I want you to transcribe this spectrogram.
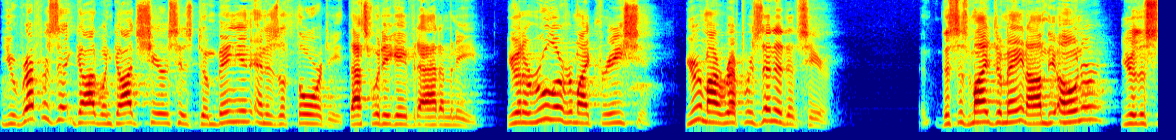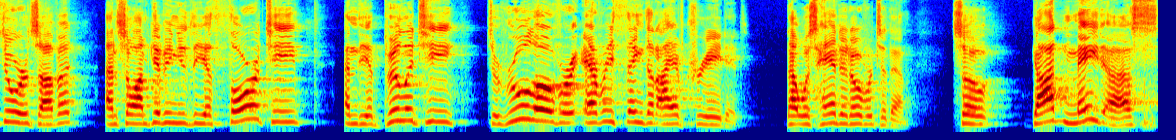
you represent God when God shares his dominion and his authority. That's what he gave to Adam and Eve. You're going to rule over my creation. You're my representatives here. This is my domain. I'm the owner. You're the stewards of it. And so I'm giving you the authority and the ability to rule over everything that I have created that was handed over to them. So God made us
